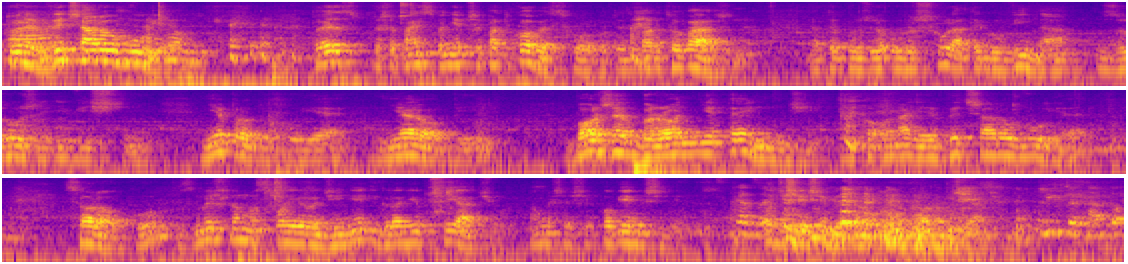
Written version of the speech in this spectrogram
które wyczarowuje. To jest, proszę Państwa, nieprzypadkowe słowo, to jest bardzo ważne, dlatego że Urszula tego wina z róży i wiśni nie produkuje, nie robi, Boże broń nie pędzi, tylko ona je wyczarowuje co roku z myślą o swojej rodzinie i gronie przyjaciół. No myślę, się powiększy się. dzisiejszym wieczoru grono przyjaciół. Liczę na to.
